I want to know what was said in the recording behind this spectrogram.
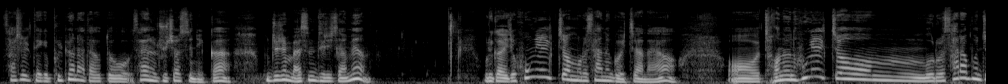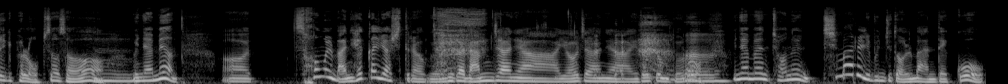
사실 되게 불편하다고 또 사연을 주셨 으니까 먼저 좀 말씀드리자면 우리가 이제 홍일점으로 사는 거 있잖아요. 어 저는 홍일점으로 살아본 적이 별로 없어서 음. 왜냐하면 어 성을 많이 헷갈려 하시더라고요. 네가 남자냐 여자냐 이럴 정도로. 음. 왜냐하면 저는 치마를 입은 지도 얼마 안 됐고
